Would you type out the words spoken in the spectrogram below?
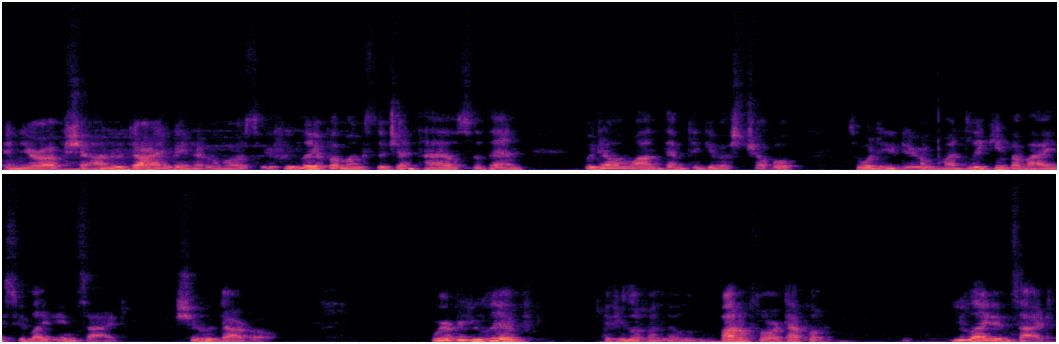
in Europe, if we live amongst the Gentiles, so then we don't want them to give us trouble. So what do you do? Madlikin b'mayis, you light inside. Shehu darbo. Wherever you live, if you live on the bottom floor or top floor, you light inside.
